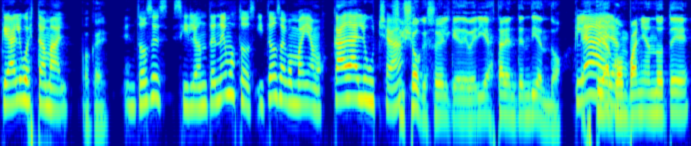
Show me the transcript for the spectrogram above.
que algo está mal. Ok. Entonces, si lo entendemos todos y todos acompañamos cada lucha, Si yo, que soy el que debería estar entendiendo, Claro. estoy acompañándote,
